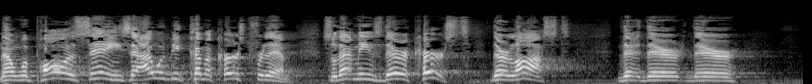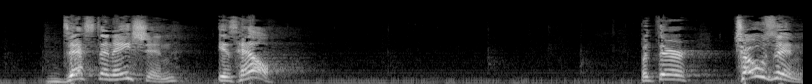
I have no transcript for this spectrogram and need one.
Now, what Paul is saying, he said, I would become accursed for them. So that means they're accursed. They're lost. Their, their, their destination is hell. But they're chosen.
